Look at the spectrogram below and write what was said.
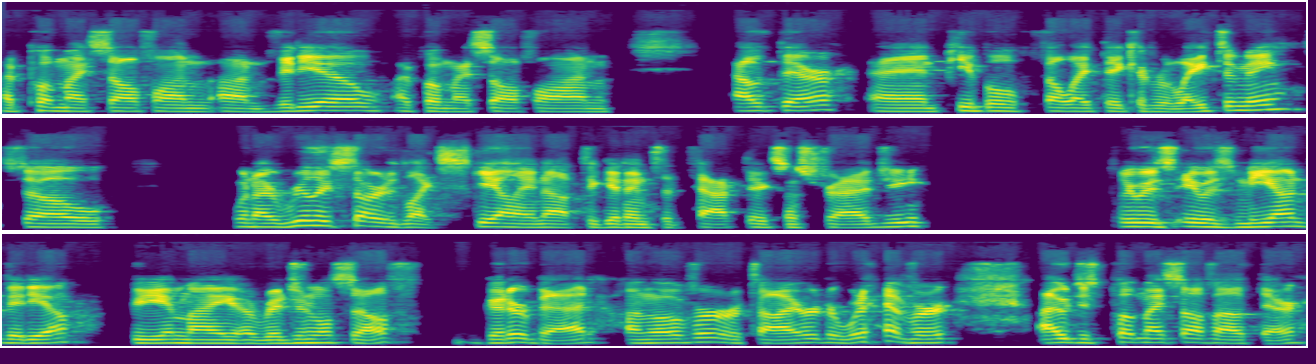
I put myself on on video. I put myself on out there, and people felt like they could relate to me. So when I really started like scaling up to get into tactics and strategy, it was it was me on video, being my original self, good or bad, hungover or tired or whatever. I would just put myself out there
